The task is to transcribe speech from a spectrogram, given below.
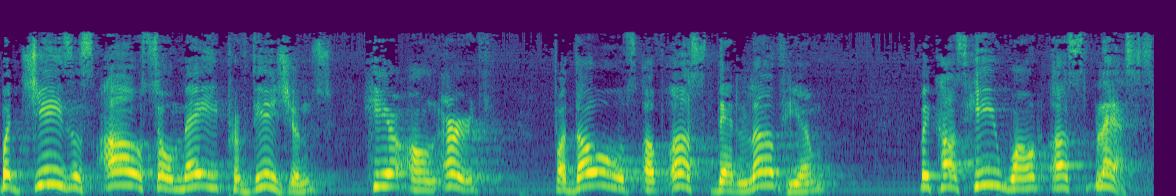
But Jesus also made provisions here on earth for those of us that love him because he wants us blessed.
